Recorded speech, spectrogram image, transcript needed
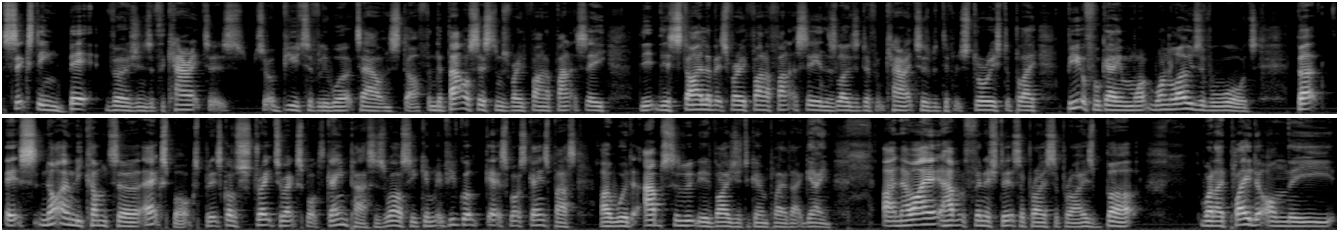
16-bit versions of the characters sort of beautifully worked out and stuff. And the battle system is very final fantasy. The, the style of it's very final fantasy and there's loads of different characters with different stories to play. Beautiful game won, won loads of awards. But it's not only come to xbox but it's gone straight to xbox game pass as well. So you can if you've got xbox game pass i would absolutely advise you to go and play that game. Uh, now i haven't finished it surprise surprise but when i played it on the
